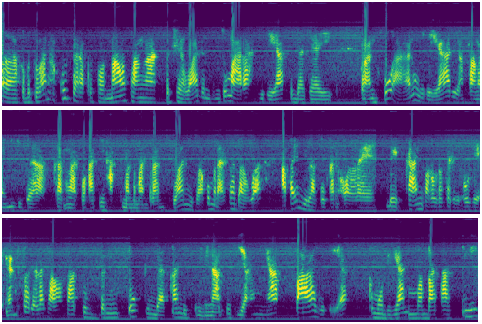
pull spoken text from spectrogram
Uh, kebetulan aku secara personal sangat kecewa dan tentu marah gitu ya sebagai transpuan gitu ya. Yang selama ini juga akan mengadvokasi hak teman-teman transpuan gitu. Aku merasa bahwa apa yang dilakukan oleh dekan Fakultas Teknik UGM itu adalah salah satu bentuk tindakan diskriminasi yang nyata gitu ya. Kemudian membatasi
